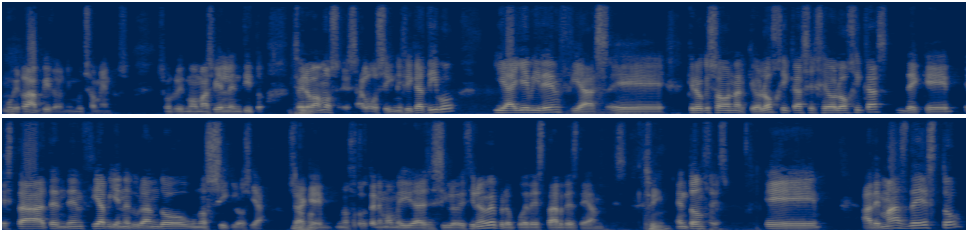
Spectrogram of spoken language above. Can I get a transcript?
muy rápido, ni mucho menos. Es un ritmo más bien lentito. Pero vamos, es algo significativo y hay evidencias, eh, creo que son arqueológicas y geológicas, de que esta tendencia viene durando unos siglos ya. O sea Ajá. que nosotros tenemos medidas del siglo XIX, pero puede estar desde antes. Sí. Entonces, eh, además de esto,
